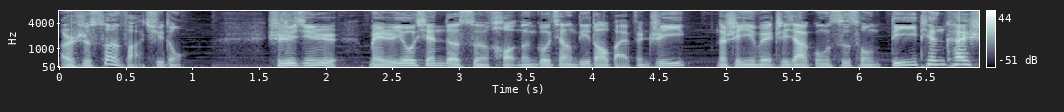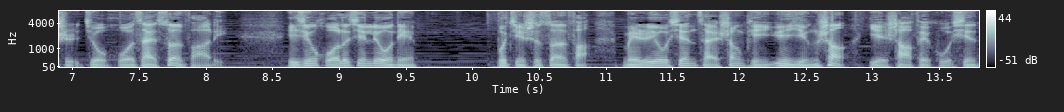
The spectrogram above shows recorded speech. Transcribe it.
而是算法驱动。时至今日，每日优先的损耗能够降低到百分之一，那是因为这家公司从第一天开始就活在算法里，已经活了近六年。不仅是算法，每日优先在商品运营上也煞费苦心，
